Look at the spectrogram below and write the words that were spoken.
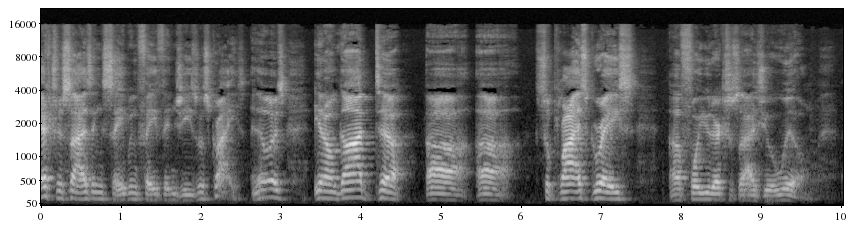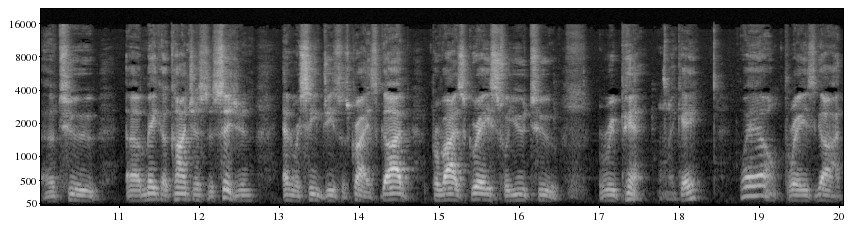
exercising saving faith in Jesus Christ. In other words, you know, God uh, uh, uh, supplies grace uh, for you to exercise your will, uh, to uh, make a conscious decision and receive Jesus Christ. God provides grace for you to repent. Okay? Well, praise God.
